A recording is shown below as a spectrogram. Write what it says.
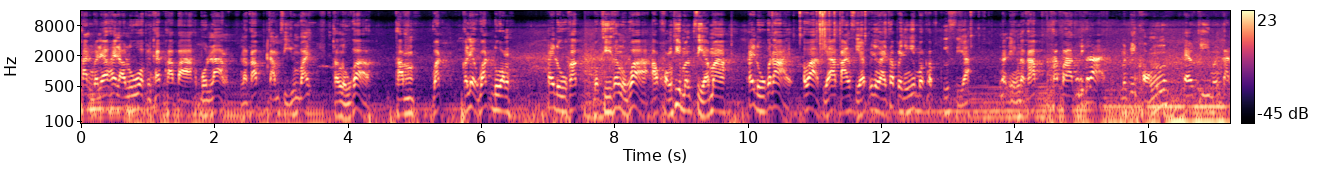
ขั้นไว้แล้วให้เรารู้ว่าเป็นแคปคาปาบนล่างนะครับจำสีมันไว้ ทางหนูก็ทำวัดเขาเรียกวัดดวงให้ดูครับบางทีทางหนูว่าเอาของที่มันเสียมาให้ดูก็ได้เพราะว่าเสียอาการเสียเป็นยังไง ถ้าเป็นอย่างนี้มันก็คือเสียนั่นเองนะครับคาปาตัวนี้ก็ได้ มันเป็นของ LG เหมือนกัน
